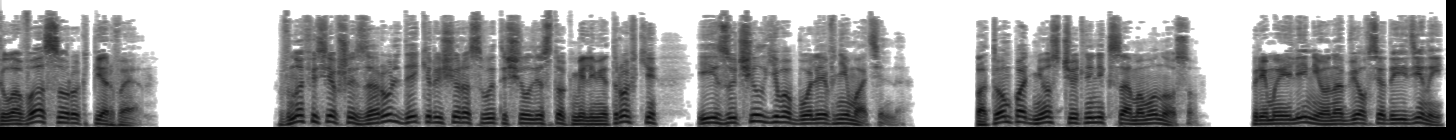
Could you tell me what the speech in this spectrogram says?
Глава 41. Вновь усевшись за руль, Деккер еще раз вытащил листок миллиметровки и изучил его более внимательно. Потом поднес чуть ли не к самому носу. Прямые линии он обвел все до единой,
